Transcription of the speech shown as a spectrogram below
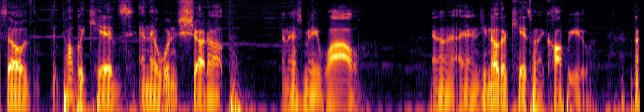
So they're probably kids, and they wouldn't shut up. And there's me. Wow. And and you know they're kids when they copy you.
